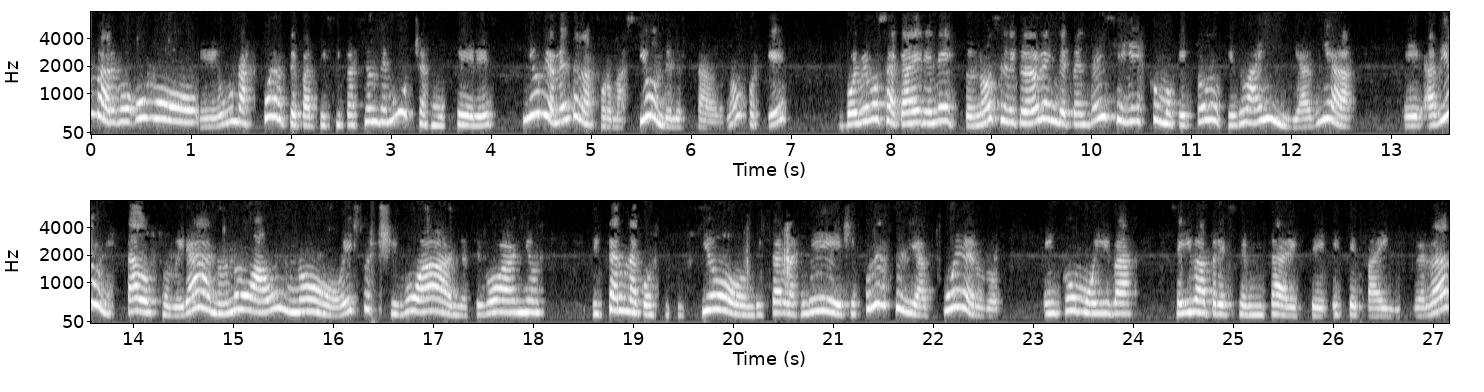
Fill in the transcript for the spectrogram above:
embargo, hubo eh, una fuerte participación de muchas mujeres y obviamente en la formación del Estado, ¿no? Porque volvemos a caer en esto, ¿no? Se declaró la independencia y es como que todo quedó ahí, había, eh, había un Estado soberano, no, aún no, eso llevó años, llevó años dictar una constitución, dictar las leyes, ponerse de acuerdo en cómo iba, se iba a presentar este, este país, ¿verdad?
